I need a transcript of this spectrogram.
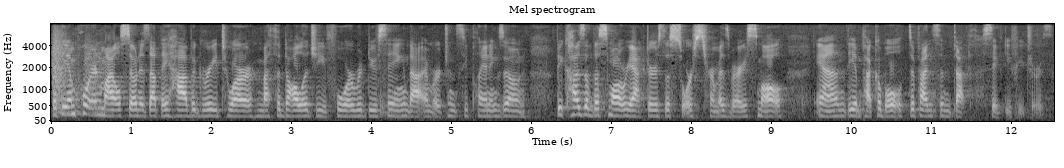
But the important milestone is that they have agreed to our methodology for reducing that emergency planning zone. Because of the small reactors, the source term is very small, and the impeccable defense and depth safety features.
